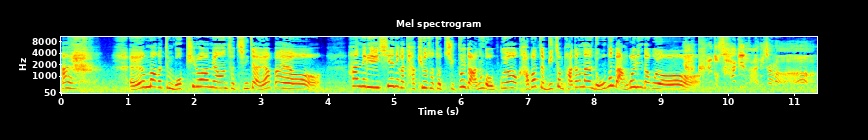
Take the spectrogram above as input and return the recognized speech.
아휴, 애엄마 같은 뭐 필요하면 저 진짜 애아빠예요. 하늘이 시은이가 다 키워서 저 쥐뿔도 아는 거 없고요. 가봤자 미천 바닥나는데 5분도 안 걸린다고요. 야, 그래도 사기는 아니잖아.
